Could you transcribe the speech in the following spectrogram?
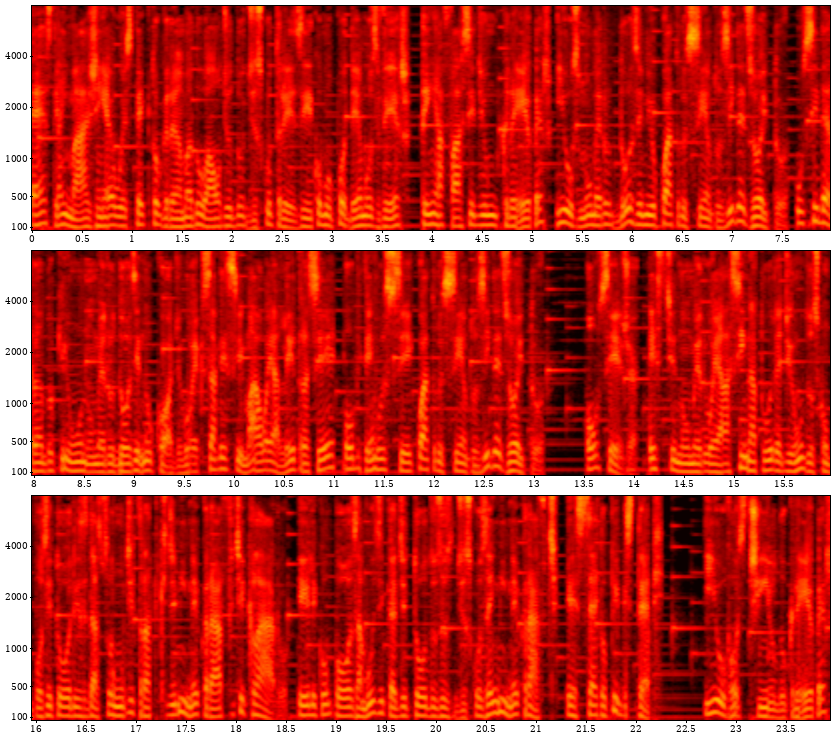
Esta imagem é o espectrograma do áudio do disco 13 e como podemos ver, tem a face de um Creeper e os número 12.418. Considerando que um número 12 no código hexadecimal é a letra C, obtemos C418. Ou seja, este número é a assinatura de um dos compositores da soundtrack de Minecraft claro, ele compôs a música de todos os discos em Minecraft, exceto o Pigstep. E o rostinho do Creeper,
